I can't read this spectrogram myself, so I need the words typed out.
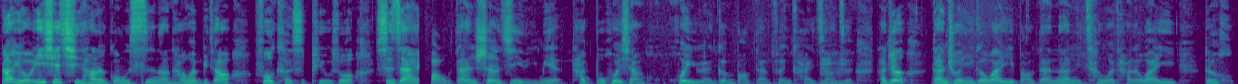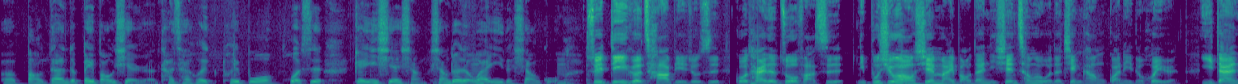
然后有一些其他的公司呢，他会比较 focus，比如说是在保单设计里面，他不会像会员跟保单分开这样子，它就单纯一个外溢保单，那你成为它的外溢的呃保单的被保险人，他才会推波或者是给一些相相对的外溢的效果。所以第一个差别就是国泰的做法是，你不需要先买保单，你先成为我的健康管理的会员。一旦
